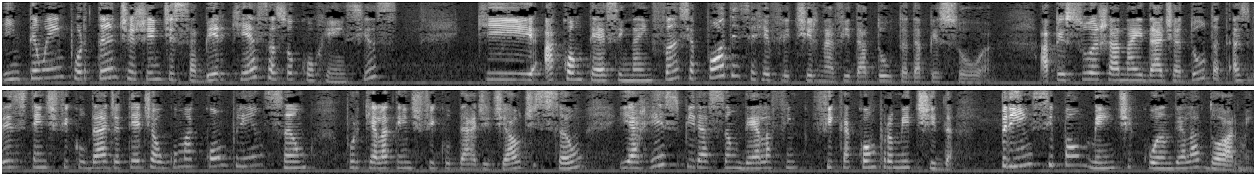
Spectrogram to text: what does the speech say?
Então é importante a gente saber que essas ocorrências que acontecem na infância podem se refletir na vida adulta da pessoa. A pessoa já na idade adulta, às vezes tem dificuldade até de alguma compreensão, porque ela tem dificuldade de audição e a respiração dela fica comprometida, principalmente quando ela dorme,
